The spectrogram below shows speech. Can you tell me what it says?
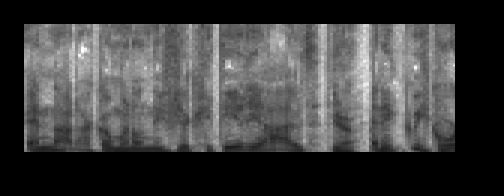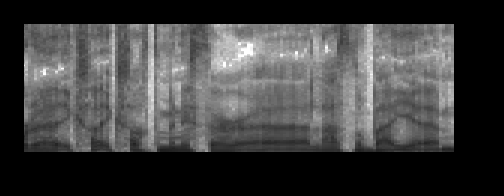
En nou, daar komen dan die vier criteria uit. Ja. En ik, ik hoorde, ik zag, ik zag de minister eh, laatst nog bij, ehm,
